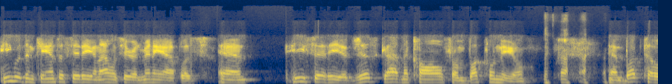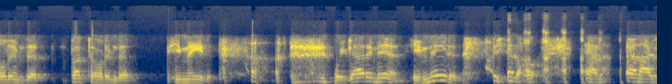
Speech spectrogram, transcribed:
He was in Kansas City and I was here in Minneapolis. And he said he had just gotten a call from Buck O'Neil, and Buck told him that Buck told him that he made it. we got him in. He made it, you know. and and I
